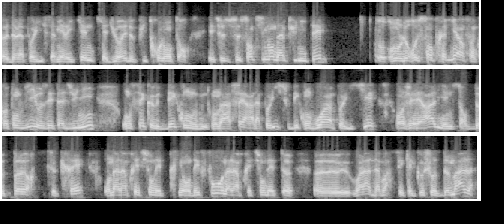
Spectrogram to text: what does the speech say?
euh, de la police américaine qui a duré depuis trop longtemps. Et ce, ce sentiment d'impunité, on, le ressent très bien. Enfin, quand on vit aux États-Unis, on sait que dès qu'on on a affaire à la police ou dès qu'on voit un policier, en général, il y a une sorte de peur se. On a l'impression d'être pris en défaut. On a l'impression d'être, euh, voilà, d'avoir fait quelque chose de mal.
